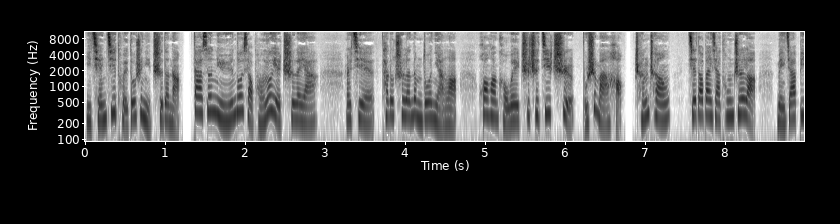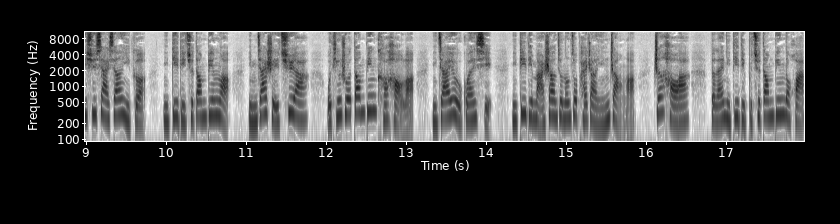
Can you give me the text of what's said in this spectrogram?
以前鸡腿都是你吃的呢。大孙女云朵小朋友也吃了呀，而且他都吃了那么多年了，换换口味吃吃鸡翅不是蛮好？程程。接到半夏通知了，每家必须下乡一个。你弟弟去当兵了，你们家谁去啊？我听说当兵可好了，你家又有关系，你弟弟马上就能做排长、营长了，真好啊！本来你弟弟不去当兵的话，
